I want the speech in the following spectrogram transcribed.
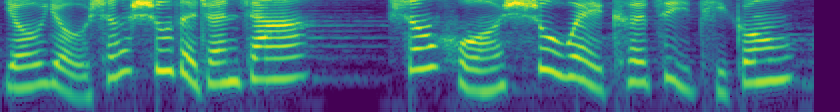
由有声书的专家生活数位科技提供。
